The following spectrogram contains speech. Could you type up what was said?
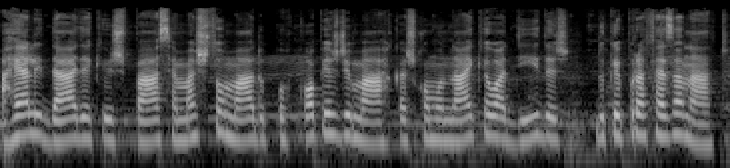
a realidade é que o espaço é mais tomado por cópias de marcas como Nike ou Adidas do que por artesanato.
